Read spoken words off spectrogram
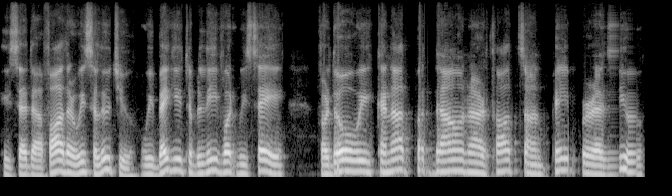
he said, uh, Father, we salute you. We beg you to believe what we say, for though we cannot put down our thoughts on paper as you,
